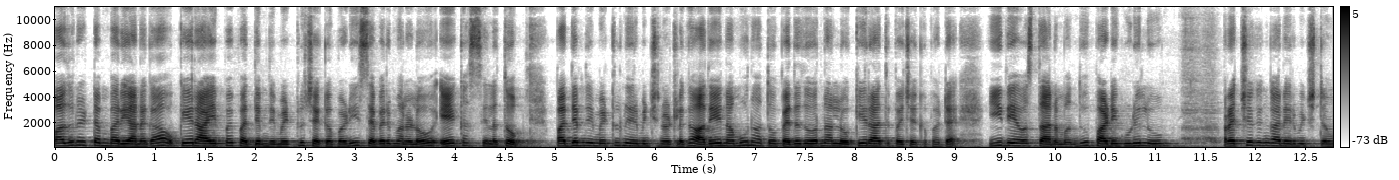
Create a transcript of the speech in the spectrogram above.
పదునెట్టంబరి అనగా ఒకే రాయిపై పద్దెనిమిది మెట్లు చెక్కబడి శబరిమలలో ఏకశిలతో పద్దెనిమిది మెట్లు నిర్మించినట్లుగా అదే నమూనాతో పెద్ద దోరణాల్లో ఒకే రాతిపై చెక్కబడ్డాయి. ఈ దేవస్థానం మందు పడిగుడులు ప్రత్యేకంగా నిర్మించడం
